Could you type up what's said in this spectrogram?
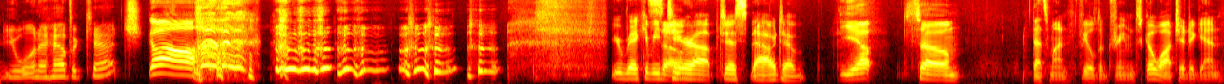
you want to have a catch? Oh. You're making me So- tear up just now, Tim. Yep. So that's mine. Field of Dreams. Go watch it again.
